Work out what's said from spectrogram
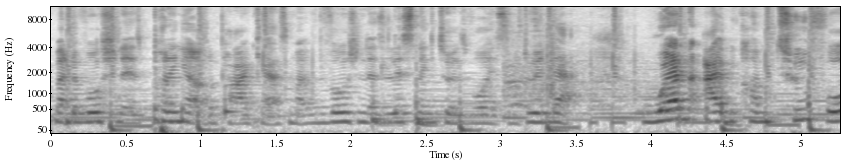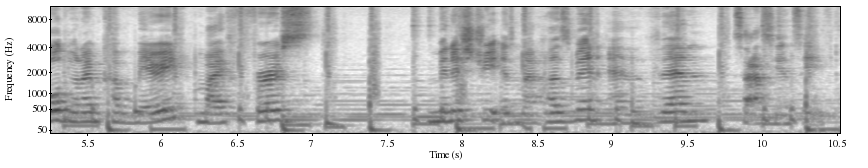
My devotion is putting out the podcast. My devotion is listening to his voice and doing that. When I become twofold, when I become married, my first ministry is my husband and then sassy and saved.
